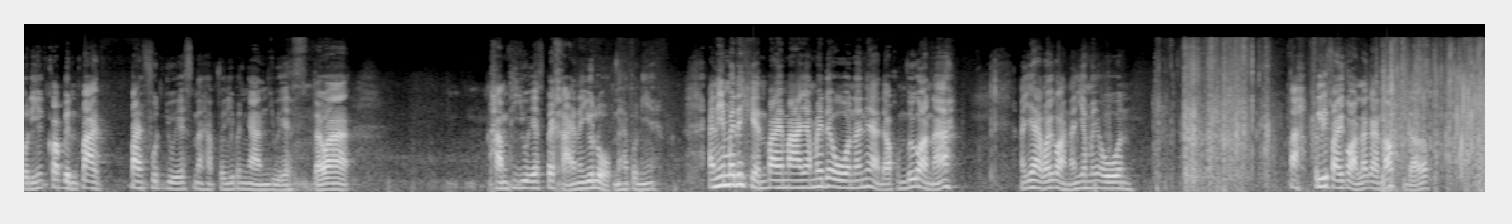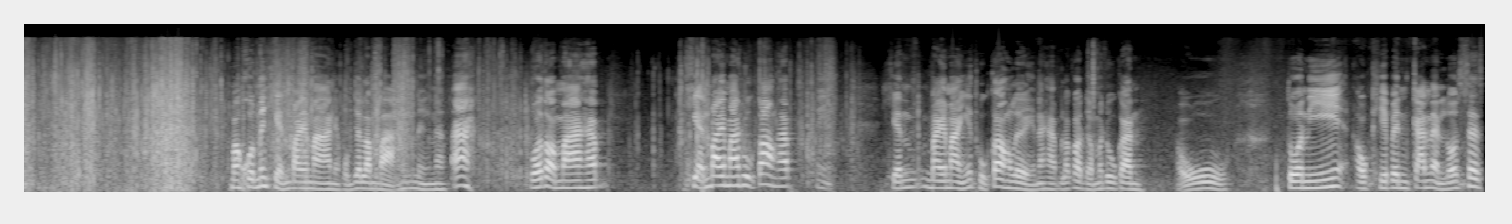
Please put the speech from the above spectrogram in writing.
ตัวนี้ก็เป็นป้ายป้ายฟุต US นะครับ ตัวนี้เป็นงาน US แต่ว่า ทำที่ US ไปขายในยุโรปนะครับตัวนี้ อันนี้ไม่ได้เขียนใบมายังไม่ได้โอนนะเนี่ยเดี๋ยวผมดูก่อนนะเอาแยกไว้ก่อนนะยังไม่โอนอะไปรีบไปก่อนแล้วกันเนาะเดี๋ยวบางคนไม่เขียนใบมาเนี่ยผมจะลำบากนิดนึงนะอะตัวต่อมาครับ เขียนใบมาถูกต้องครับนี่เขียนใบมาอย่างนี้ถูกต้องเลยนะครับ แล้วก็เดี๋ยวมาดูกันโอ้ตัวนี้โอเคเป็นกันแอนด์โรสเซส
